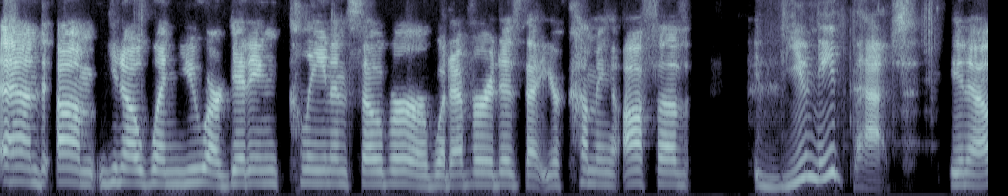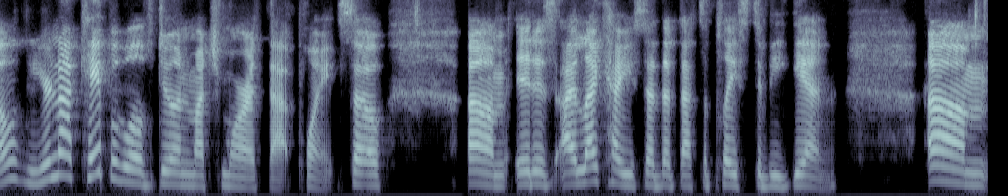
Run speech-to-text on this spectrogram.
And, um, you know, when you are getting clean and sober or whatever it is that you're coming off of, you need that. You know, you're not capable of doing much more at that point. So, um, it is, I like how you said that that's a place to begin. Um,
